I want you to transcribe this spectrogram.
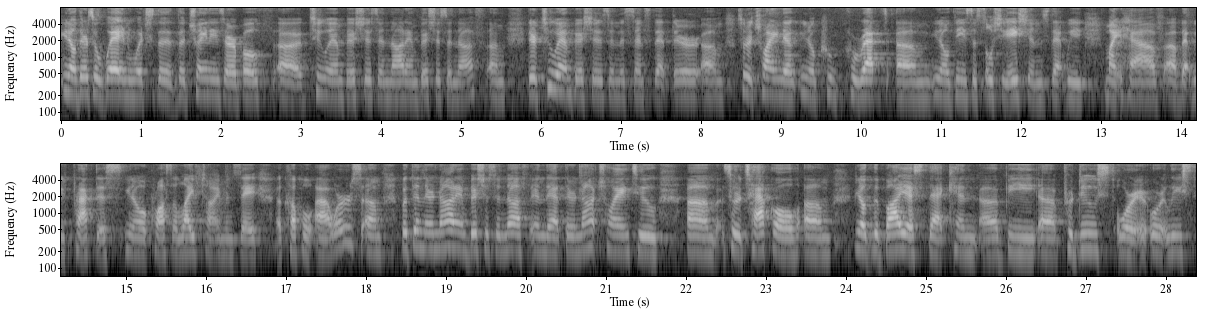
you know, there's a way in which the, the trainees are both uh, too ambitious and not ambitious enough. Um, they're too ambitious in the sense that they're um, sort of trying to, you know, cor- correct, um, you know, these associations that we might have uh, that we've practiced, you know, across a lifetime in say a couple hours. Um, but then they're not ambitious enough in that they're not trying to um, sort of tackle, um, you know, the bias that can uh, be uh, produced or, or at least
